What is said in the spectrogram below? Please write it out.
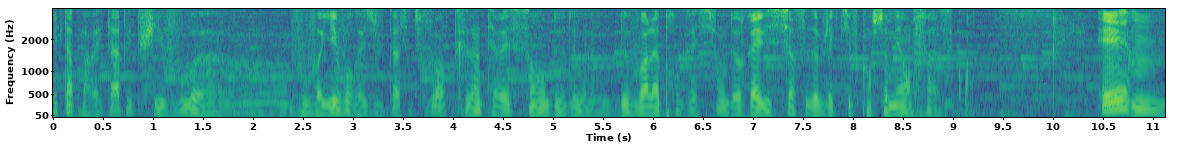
Étape par étape, et puis vous, euh, vous voyez vos résultats. C'est toujours très intéressant de, voir la progression, de réussir ces objectifs qu'on se met en face. Quoi. Et hum,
